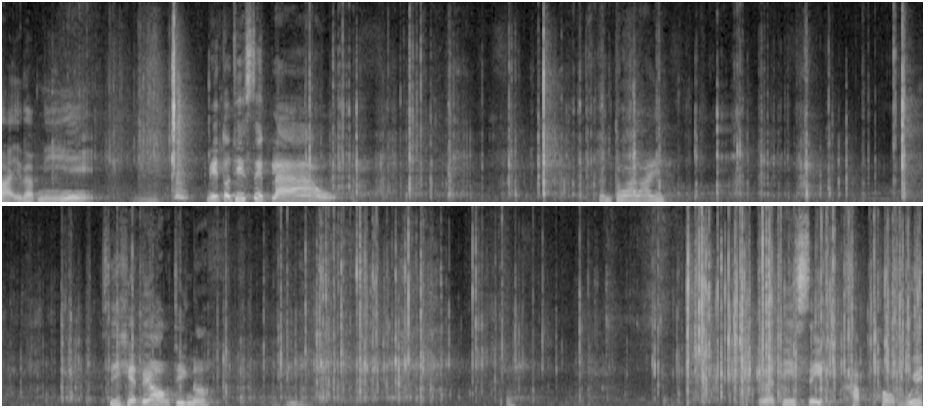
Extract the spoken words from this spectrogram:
สๆแบบนี้ นี่ตัวที่สิบแล้ว เป็นตัวอะไร สีเข็ดไม่ออกจริงเนาะตัวที่สิบครับผมวิ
